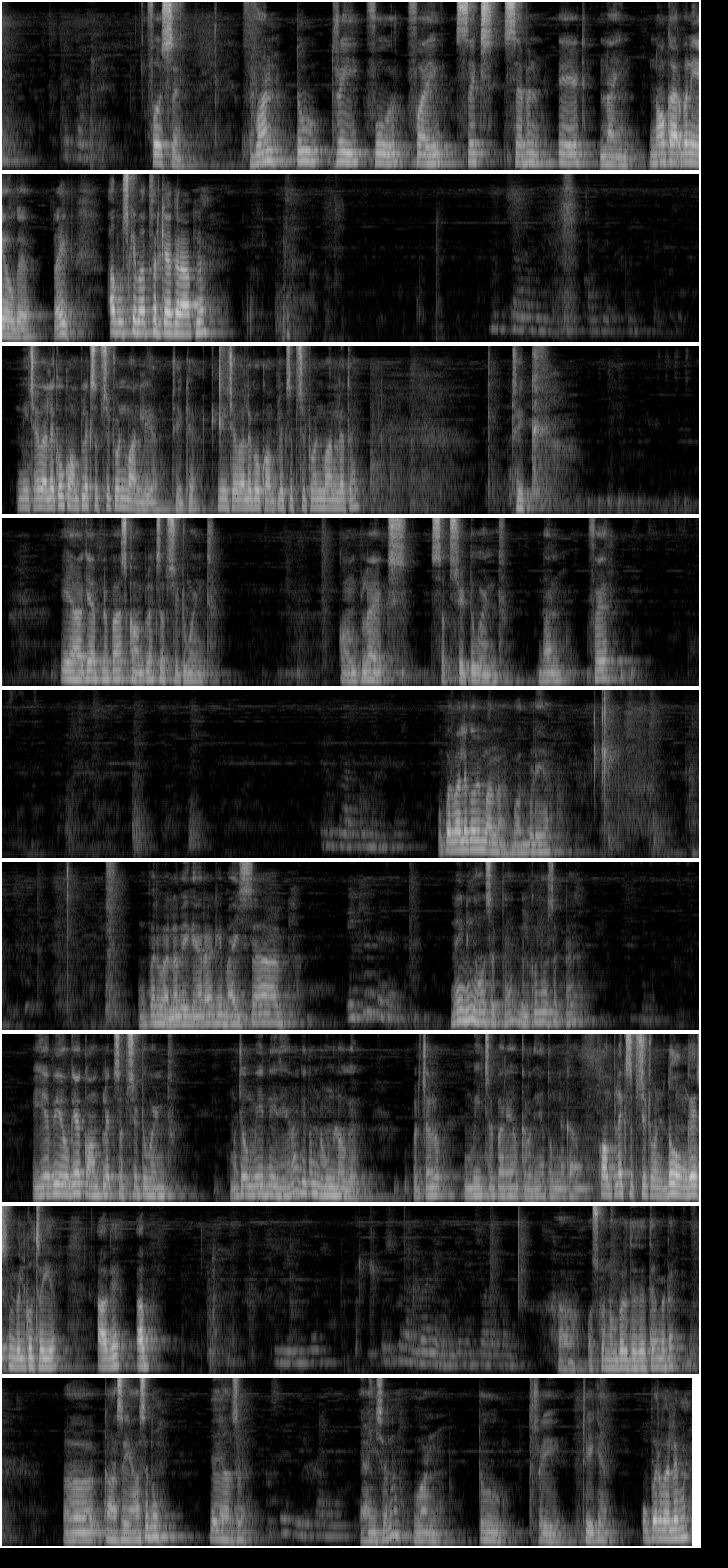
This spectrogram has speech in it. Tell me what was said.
फ़र्स्ट से। One two three four five six seven eight nine नौ कार्बन ये हो गए राइट अब उसके बाद फिर क्या करा आपने? नीचे वाले को कॉम्प्लेक्स सब्सिट्यूएंट मान लिया। ठीक है। नीचे वाले को कॉम्प्लेक्स सब्सिट्यूएंट मान लेते हैं। ठीक। ये आ गया अपने पास complex substituent complex substituent done फिर? ऊपर वाले को भी माना बहुत बढ़िया। ऊपर वाला भी कह रहा कि भाई साहब, नहीं नहीं, हो सकता है, बिल्कुल हो सकता है। ये भी हो गया कॉम्प्लेक्स सब्सिट्यूएंट मुझे उम्मीद नहीं थी ना कि तुम ढूंढ लोगे, पर चलो, उम्मीद से परे कर दिया तुमने काम। कॉम्प्लेक्स सब्सिट्यूएंट दो होंगे, इसमें बिल्कुल सही है। आगे, अब हाँ उसको नंबर दे देते हैं बेटा। कहाँ से, यहाँ से दूँ? या यहाँ से? यहीं से ना? वन टू थ्री ठीक है। ऊपर वाले में?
